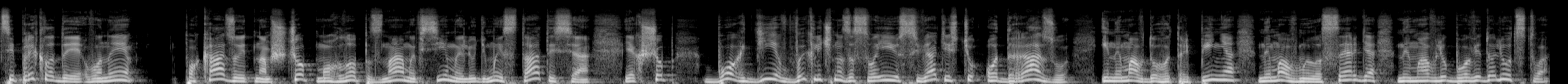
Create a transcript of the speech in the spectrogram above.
Ці приклади, вони показують нам, що б могло б з нами всіми людьми статися, якщо б Бог діяв виключно за своєю святістю одразу і не мав довготерпіння, не мав милосердя, не мав любові до людства.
